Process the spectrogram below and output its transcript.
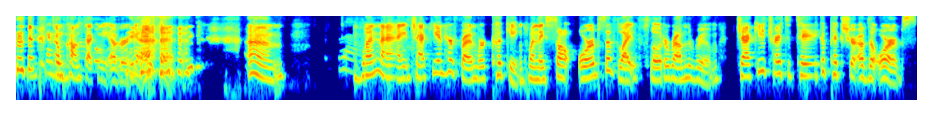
come contact me ever. Yeah. Um, one night, Jackie and her friend were cooking when they saw orbs of light float around the room. Jackie tried to take a picture of the orbs.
